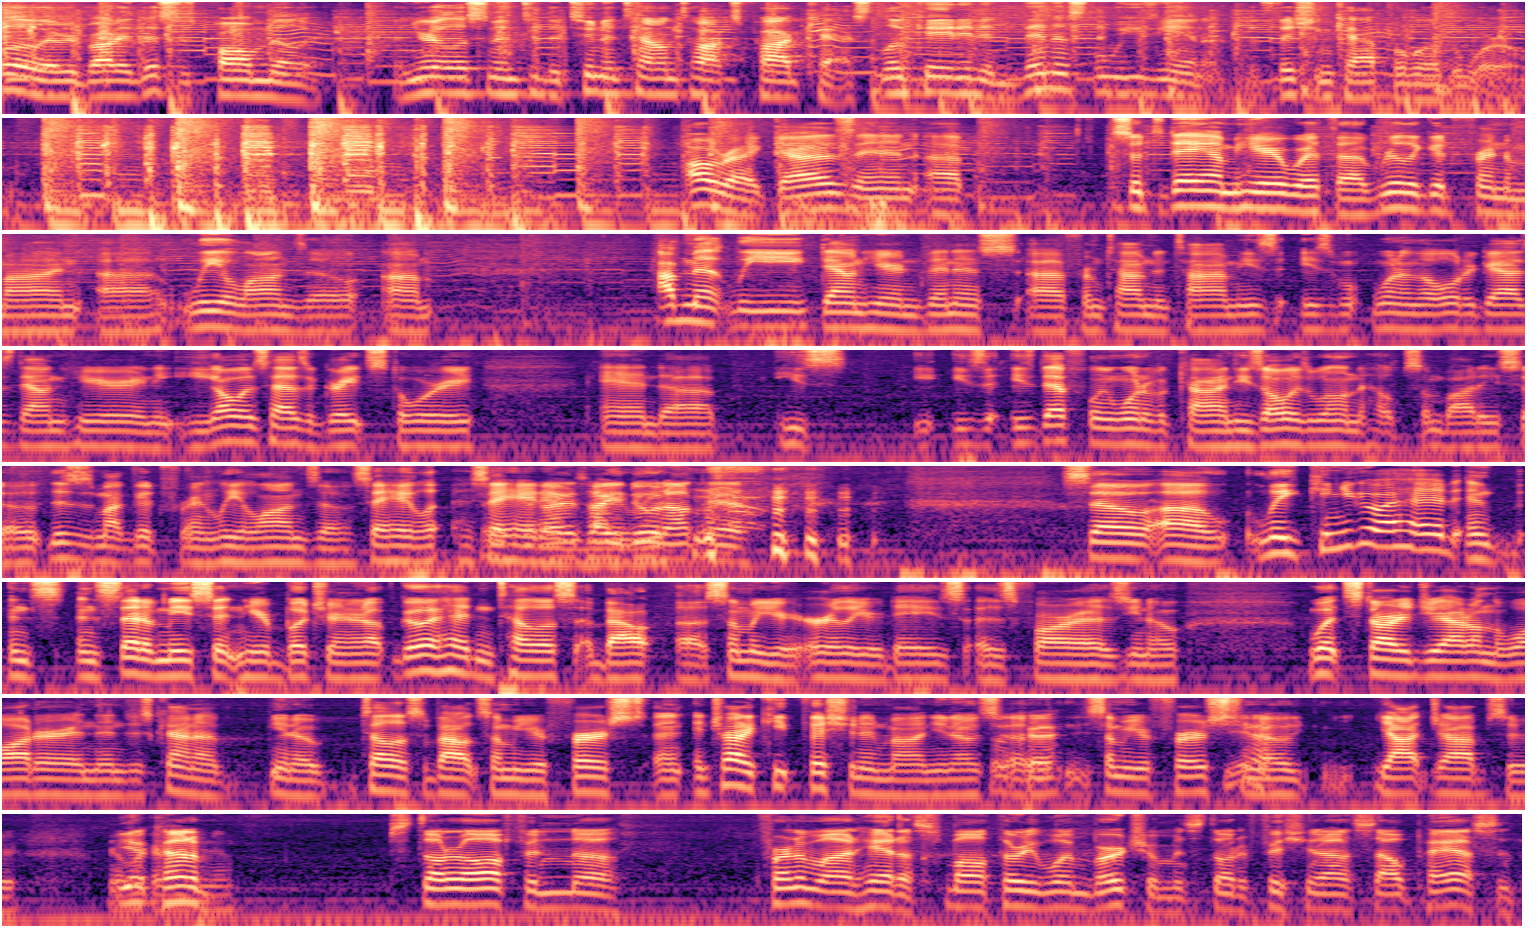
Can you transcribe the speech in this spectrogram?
Hello, everybody. This is Paul Miller, and you're listening to the Tuna Town Talks podcast, located in Venice, Louisiana, the fishing capital of the world. All right, guys, and uh, so today I'm here with a really good friend of mine, uh, Lee Alonzo. Um, I've met Lee down here in Venice uh, from time to time. He's he's one of the older guys down here, and he, he always has a great story, and uh, he's he's he's definitely one of a kind. He's always willing to help somebody. So this is my good friend Lee Alonzo. Say hey, say hey, hey to How you doing Lee. out there? so uh, Lee, can you go ahead and, and, instead of me sitting here butchering it up, go ahead and tell us about uh, some of your earlier days as far as you know what started you out on the water, and then just kind of you know tell us about some of your first and, and, try to keep fishing in mind. You know, so okay. some of your first yeah. you know yacht jobs or, or yeah, kind of you know. started off in. Uh, friend of mine had a small 31 Bertram and started fishing out of South Pass, and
